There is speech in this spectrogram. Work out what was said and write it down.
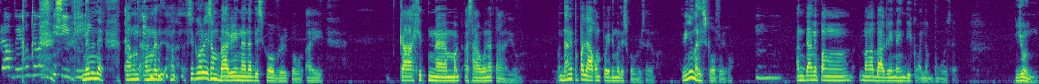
Grabe, huwag naman specific. hindi, hindi. Ang, ang, nad- ang, siguro isang bagay na na-discover ko ay kahit na mag-asawa na tayo, ang dami pa pala akong pwedeng ma-discover sa'yo. Yun yung na-discover ko. Mm. ang dami pang mga bagay na hindi ko alam tungkol sa'yo. Yun.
